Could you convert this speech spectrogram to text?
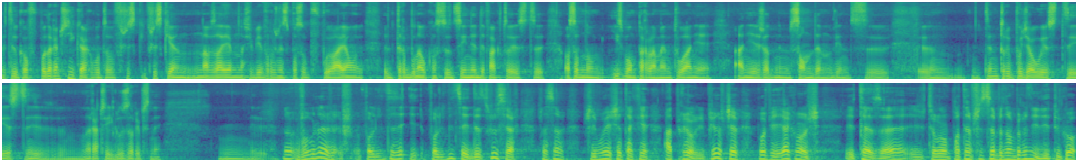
e, tylko w podręcznikach, bo to wszystkie, wszystkie nawzajem na siebie w różny sposób wpływają. Trybunał Konstytucyjny de facto jest e, osobną izbą parlamentu, a nie, a nie żadnym sądem, więc ten trójpodział jest, jest raczej iluzoryczny. No, w ogóle w polityce, polityce i dyskusjach czasem przyjmuje się takie a priori. Pierw się powie jakąś tezę, którą potem wszyscy będą bronili. Tylko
